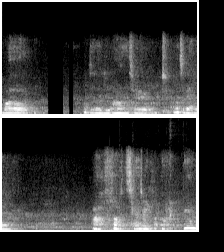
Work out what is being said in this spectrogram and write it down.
Well, what did I do? Oh, that's right. I didn't. That's about it. Oh fuck! This guy's really fucking. Oh, man.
